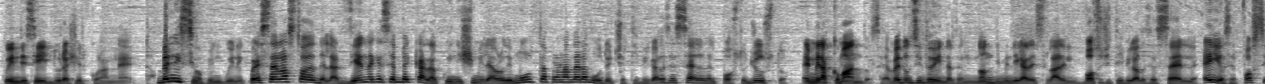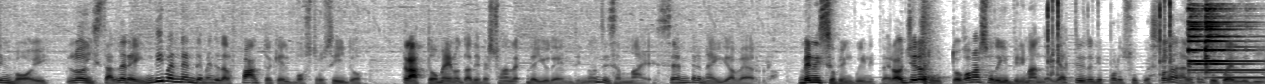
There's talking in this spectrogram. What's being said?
Quindi sì, dura circa un annetto. Benissimo pinguini, questa è la storia dell'azienda che si è beccata 15.000 euro di multa per non aver avuto il certificato SSL nel posto giusto. E mi raccomando, se avete un sito internet non dimenticate di installare il vostro certificato SSL e io se fossi in voi lo installerei indipendentemente dal fatto che il vostro sito tratta o meno dati personali degli utenti. Non si sa mai, è sempre meglio averlo. Benissimo pinguini, per oggi era tutto, come al solito io vi rimando agli altri video che porto su questo canale, tra cui quelli di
